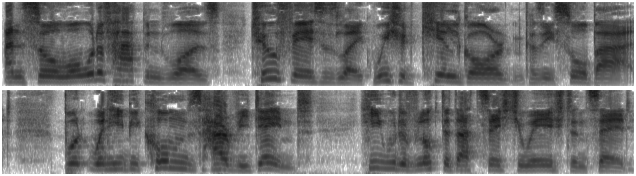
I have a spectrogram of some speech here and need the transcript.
And so what would have happened was Two Face is like, we should kill Gordon because he's so bad. But when he becomes Harvey Dent, he would have looked at that situation and said,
